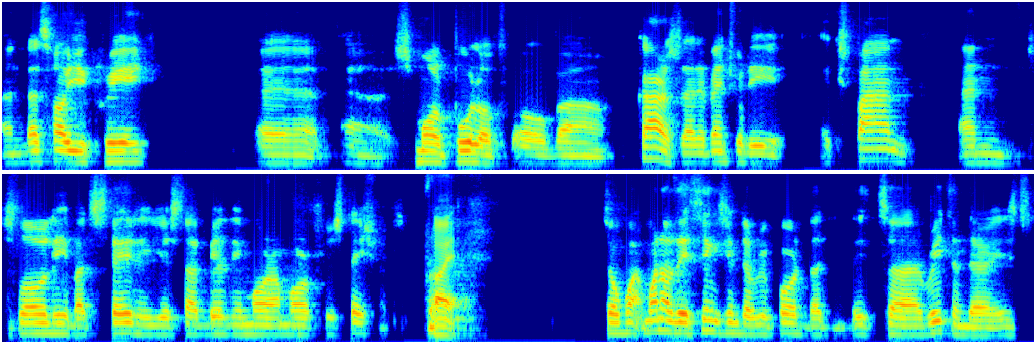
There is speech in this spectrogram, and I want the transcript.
and that's how you create a, a small pool of, of uh, cars that eventually expand, and slowly but steadily you start building more and more fuel stations. Right. So one one of the things in the report that it's uh, written there is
